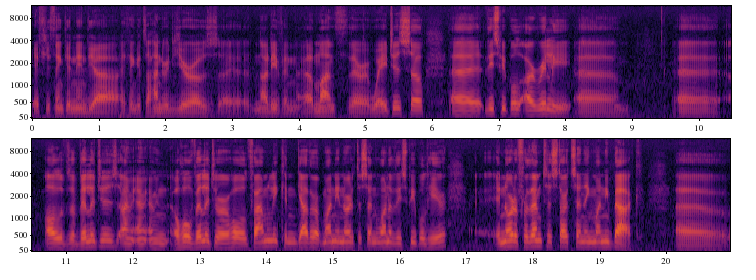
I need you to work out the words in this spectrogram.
if you think in India, I think it's 100 euros, uh, not even a month, their wages. So uh, these people are really, um, uh, all of the villages, I mean, I mean, a whole village or a whole family can gather up money in order to send one of these people here, in order for them to start sending money back. Uh,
